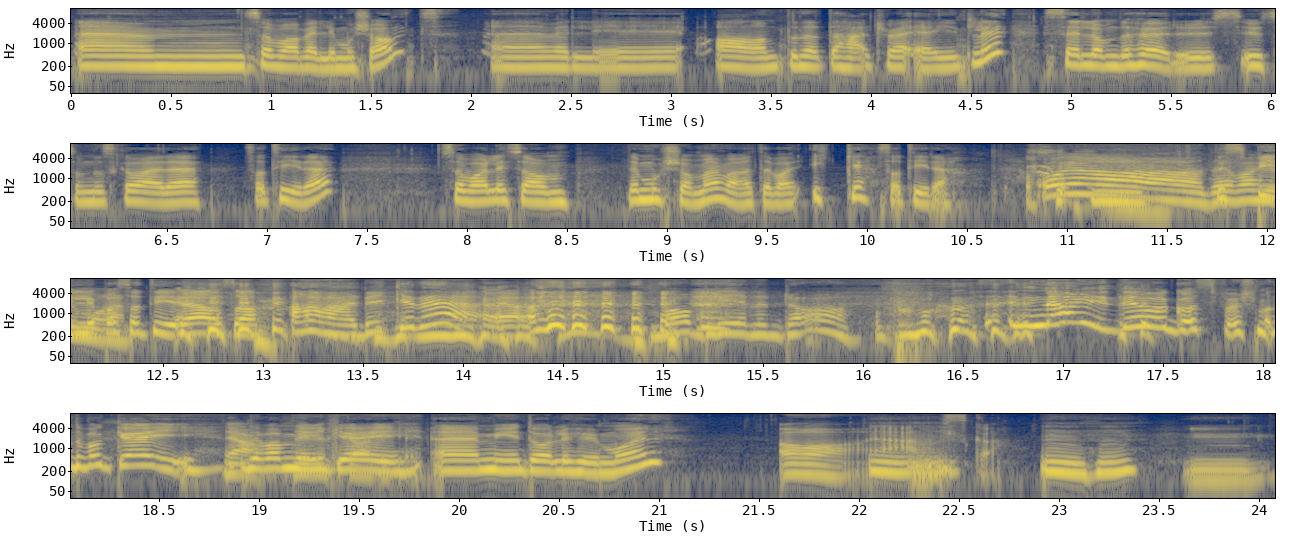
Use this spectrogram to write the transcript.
um, som var veldig morsomt. Uh, veldig annet enn dette her, tror jeg egentlig. Selv om det høres ut som det skal være satire. Så var liksom det morsomme var at det var ikke satire. Å ja! Det, Det var spiller på satire, altså. Er det ikke det? Ja. Hva blir det da? Nei, det var et godt spørsmål. Det var gøy. Ja, det var mye det gøy. Eh, mye dårlig humor. Å, jeg Mm. elsker. -hmm. Mm,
